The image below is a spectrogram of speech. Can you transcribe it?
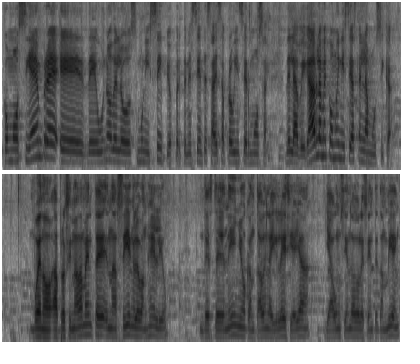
como siempre eh, de uno de los municipios pertenecientes a esa provincia hermosa de La Vega. Háblame cómo iniciaste en la música. Bueno, aproximadamente nací en el Evangelio. Desde niño cantaba en la iglesia ya, ya aún siendo adolescente también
